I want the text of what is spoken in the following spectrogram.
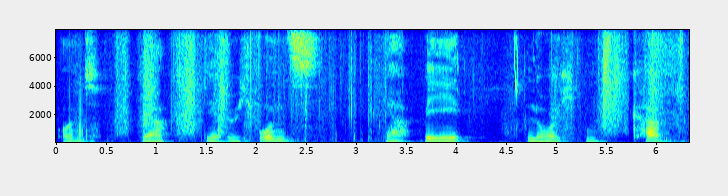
und ja, der durch uns ja B leuchten kann.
